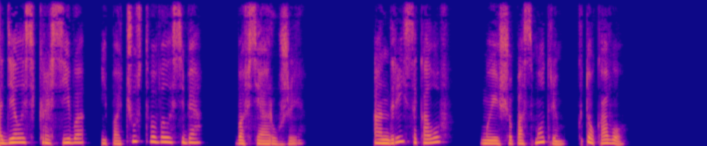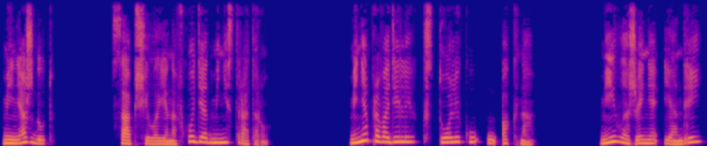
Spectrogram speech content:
Оделась красиво и почувствовала себя во всеоружии. Андрей Соколов мы еще посмотрим, кто кого. Меня ждут, сообщила я на входе администратору. Меня проводили к столику у окна. Мила, Женя и Андрей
